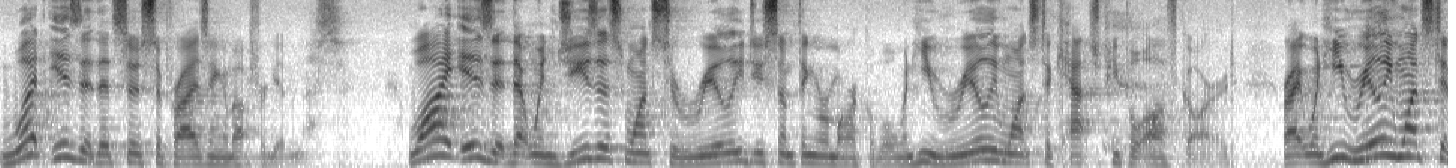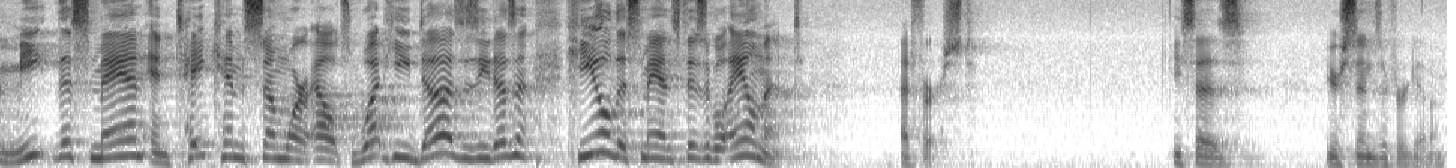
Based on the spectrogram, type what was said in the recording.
what is it that's so surprising about forgiveness? Why is it that when Jesus wants to really do something remarkable, when he really wants to catch people off guard, right? When he really wants to meet this man and take him somewhere else, what he does is he doesn't heal this man's physical ailment at first. He says, Your sins are forgiven.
